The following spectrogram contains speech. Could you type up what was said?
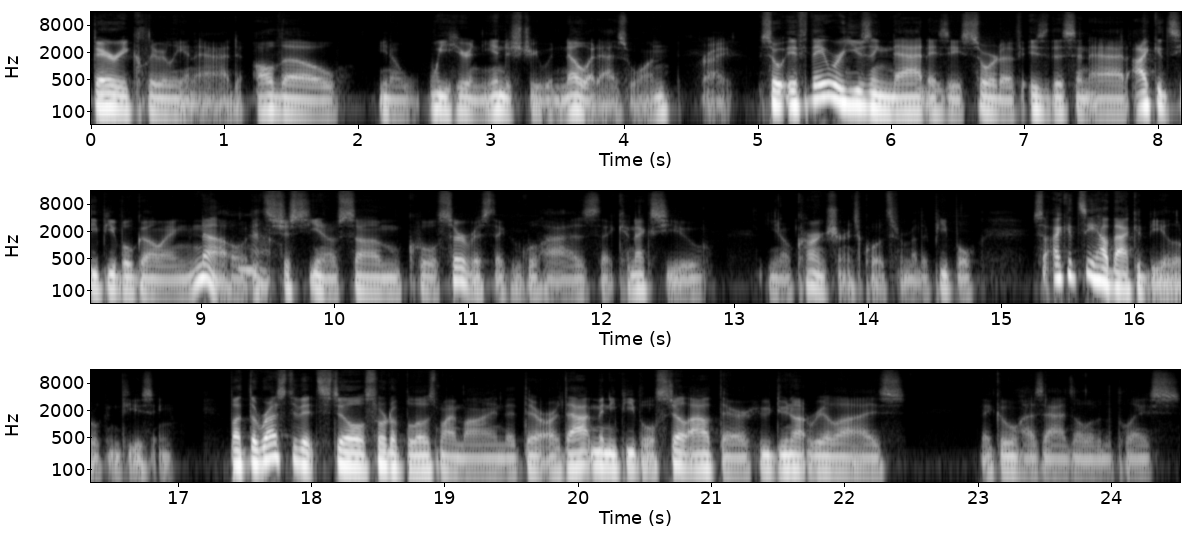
very clearly an ad, although, you know, we here in the industry would know it as one. Right. So if they were using that as a sort of is this an ad, I could see people going, no, No. it's just, you know, some cool service that Google has that connects you, you know, car insurance quotes from other people. So I could see how that could be a little confusing. But the rest of it still sort of blows my mind that there are that many people still out there who do not realize that Google has ads all over the place.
